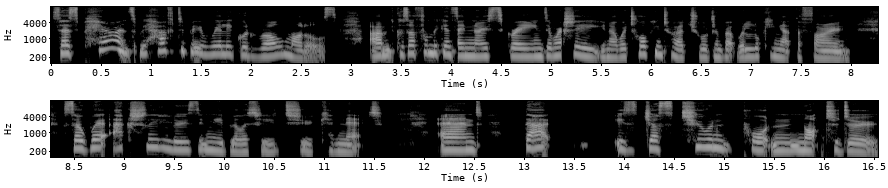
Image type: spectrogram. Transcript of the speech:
So, as parents, we have to be really good role models because um, often we can say no screens and we're actually, you know, we're talking to our children, but we're looking at the phone. So, we're actually losing the ability to connect. And that is just too important not to do.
